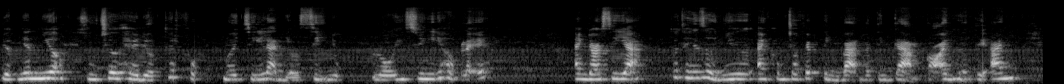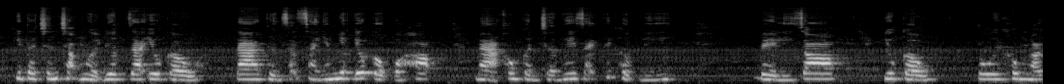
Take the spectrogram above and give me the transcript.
Việc nhân nhượng dù chưa hề được thuyết phục mới chính là điều sỉ nhục lối suy nghĩ hợp lẽ. Anh Darcy ạ, tôi thấy dường như anh không cho phép tình bạn và tình cảm có ảnh hưởng tới anh. Khi ta trân trọng người đưa ra yêu cầu, ta thường sẵn sàng nhân nhượng yêu cầu của họ mà không cần chờ nghe giải thích hợp lý về lý do yêu cầu. Tôi không nói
